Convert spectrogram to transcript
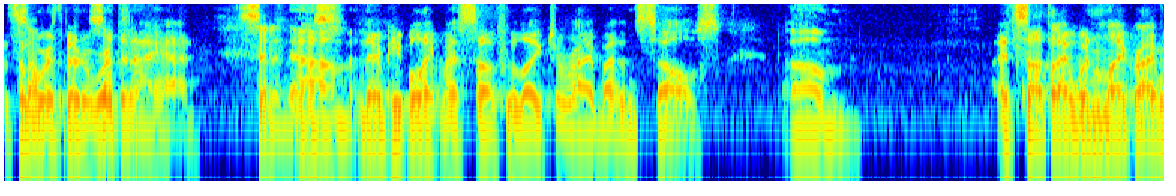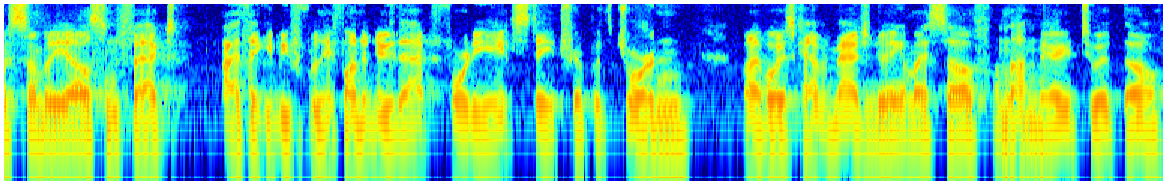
It's a worth better word something. than I had. Synonyms. Um, and there are people like myself who like to ride by themselves. Um, it's not that I wouldn't like riding with somebody else. In fact, I think it'd be really fun to do that 48 state trip with Jordan. But I've always kind of imagined doing it myself. I'm not Mhm. married to it though.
